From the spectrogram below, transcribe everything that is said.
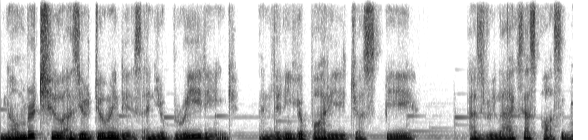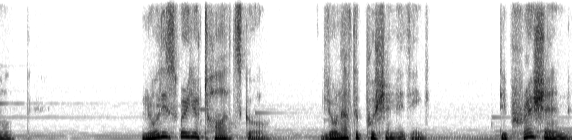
Number two, as you're doing this and you're breathing and letting your body just be as relaxed as possible, notice where your thoughts go. You don't have to push anything. Depression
